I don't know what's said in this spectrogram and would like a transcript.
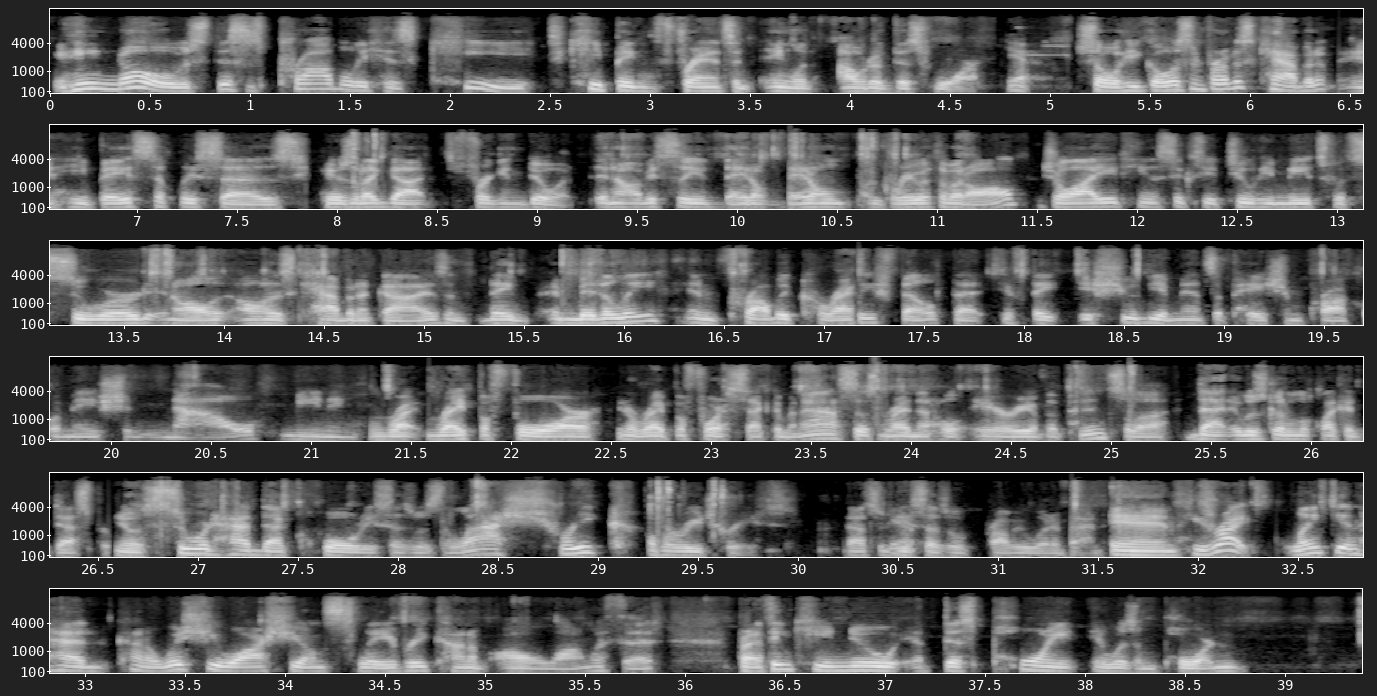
And he knows this is probably his key to keeping France and England out of this war. Yep. So he goes in front of his cabinet and he basically says, "Here's what I got. Friggin' do it." And obviously they don't they don't agree with him at all. July 1862, he meets with Seward and all all his cabinet guys, and they admittedly and probably correctly felt that if they issued the Emancipation Proclamation now, meaning right right before you know right before Second Manassas, and right in that whole area of the peninsula, that it was going to look like a desperate. You know, Seward had that quote. He says it was the last shriek of a retreat. That's what Yeah. he says would probably would have been. And he's right. Lincoln had kind of wishy washy on slavery, kind of all along with it. But I think he knew at this point it was important.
